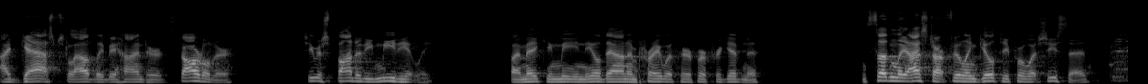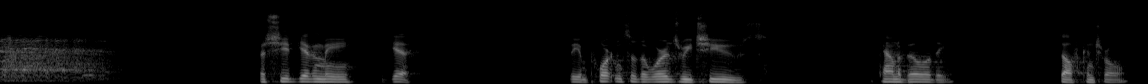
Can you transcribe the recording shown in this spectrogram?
I gasped loudly behind her. It startled her. She responded immediately by making me kneel down and pray with her for forgiveness. And suddenly I start feeling guilty for what she said. but she'd given me a gift the importance of the words we choose, accountability, self control.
